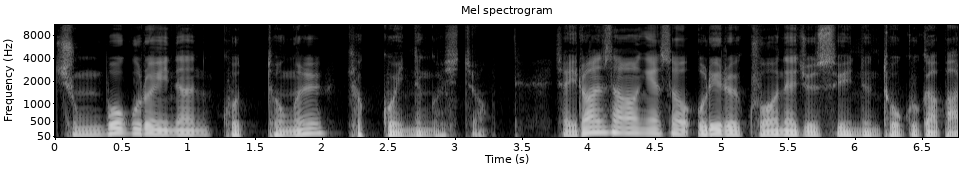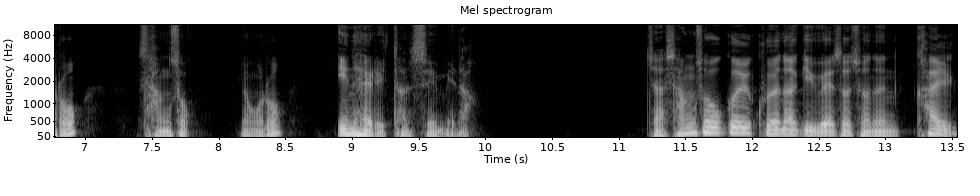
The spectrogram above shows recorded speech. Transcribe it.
중복으로 인한 고통을 겪고 있는 것이죠. 자, 이러한 상황에서 우리를 구원해 줄 수 있는 도구가 바로 상속, 영어로 inheritance입니다. 자, 상속을 구현하기 위해서 저는 칼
